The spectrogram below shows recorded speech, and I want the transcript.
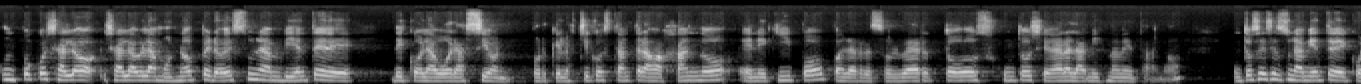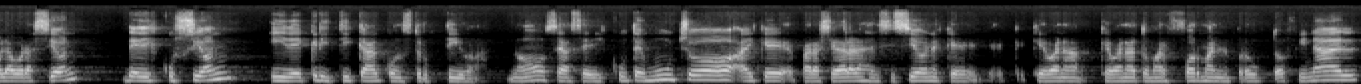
un poco ya lo, ya lo hablamos, ¿no? Pero es un ambiente de, de, colaboración, porque los chicos están trabajando en equipo para resolver todos juntos, llegar a la misma meta, ¿no? Entonces es un ambiente de colaboración, de discusión y de crítica constructiva, ¿no? O sea, se discute mucho, hay que, para llegar a las decisiones que, que, van, a, que van a tomar forma en el producto final,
